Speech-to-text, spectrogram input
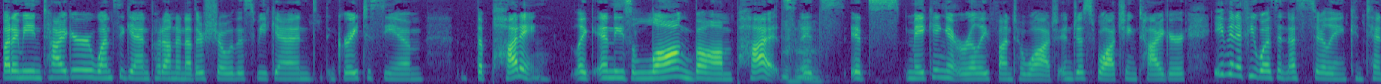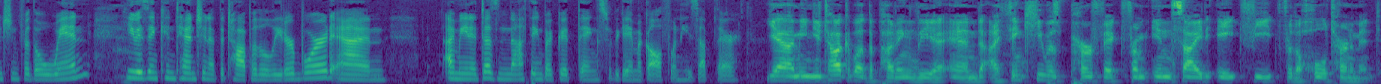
But I mean, Tiger once again put on another show this weekend. Great to see him. The putting, like, and these long bomb putts, mm-hmm. it's it's making it really fun to watch. And just watching Tiger, even if he wasn't necessarily in contention for the win, he mm-hmm. was in contention at the top of the leaderboard. And I mean, it does nothing but good things for the game of golf when he's up there. Yeah, I mean, you talk about the putting, Leah, and I think he was perfect from inside eight feet for the whole tournament.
